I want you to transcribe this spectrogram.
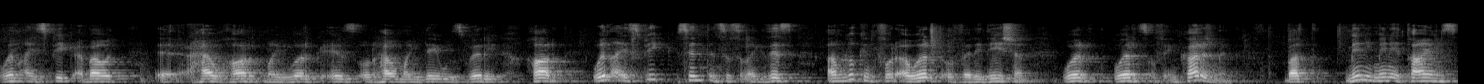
when I speak about uh, how hard my work is or how my day was very hard, when I speak sentences like this, I'm looking for a word of validation, word, words of encouragement. But many, many times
